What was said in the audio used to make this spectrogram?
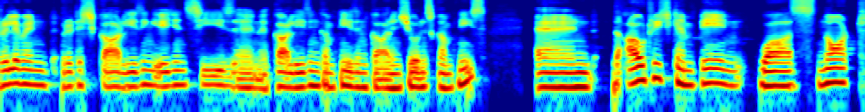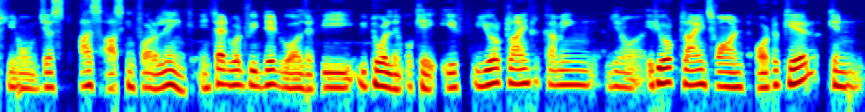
relevant British car leasing agencies and car leasing companies and car insurance companies. And the outreach campaign was not, you know, just us asking for a link. Instead, what we did was that we we told them, okay, if your clients are coming, you know, if your clients want auto care, can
